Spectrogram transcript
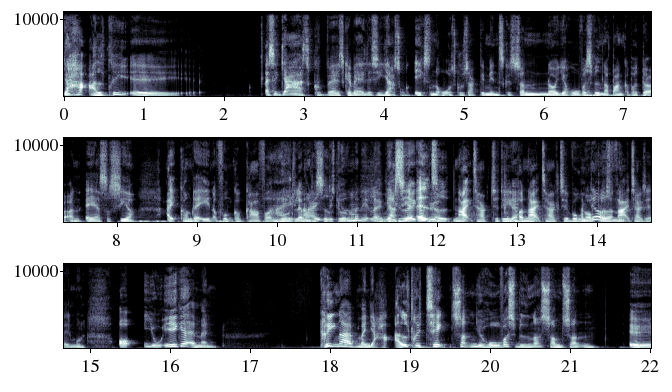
jeg har aldrig... Øh, altså, jeg sgu- hvad skal være ærlig at sige, jeg er ikke sådan overskudsagtig menneske, så når Jehovas vidner banker på døren, at jeg så siger, ej, kom der ind og få en kop kaffe, og nu lader mig sidde og man heller ikke. Man Jeg siger ikke at altid nej tak til det, Ja. og nej tak til vågne Jamen, op bedre, nej tak til alt muligt. Og jo ikke, at man griner af dem, men jeg har aldrig tænkt sådan Jehovas vidner som sådan øh,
